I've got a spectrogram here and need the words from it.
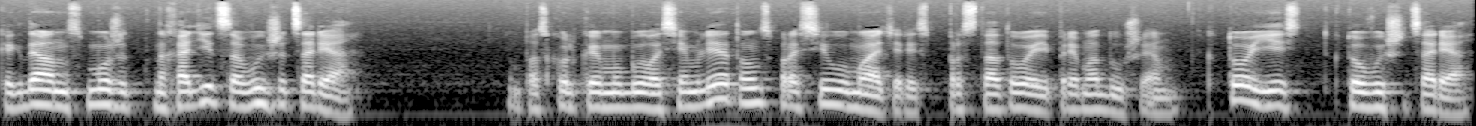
когда он сможет находиться выше царя. Поскольку ему было семь лет, он спросил у матери с простотой и прямодушием, кто есть, кто выше царя.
